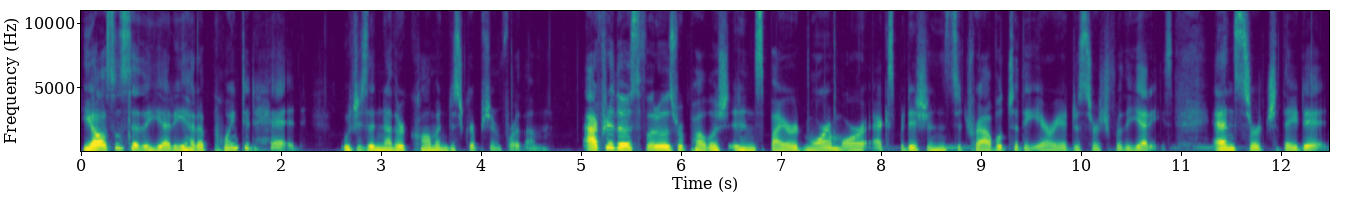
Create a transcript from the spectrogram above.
He also said the Yeti had a pointed head, which is another common description for them. After those photos were published, it inspired more and more expeditions to travel to the area to search for the Yetis. And search they did,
